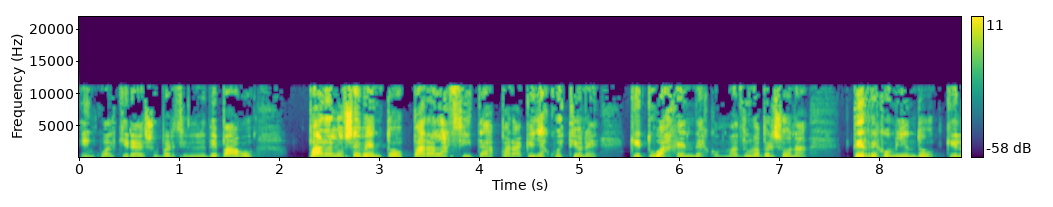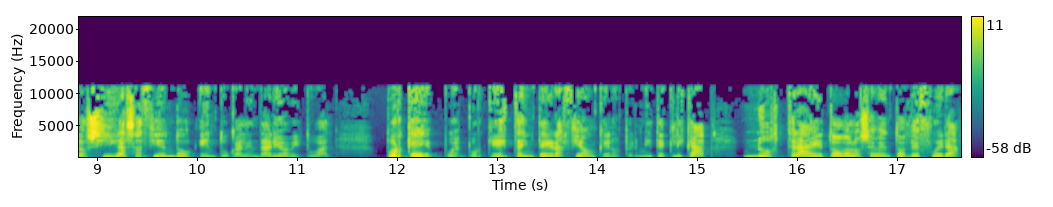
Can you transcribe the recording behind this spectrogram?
en cualquiera de sus versiones de pago para los eventos, para las citas, para aquellas cuestiones que tú agendes con más de una persona, te recomiendo que lo sigas haciendo en tu calendario habitual. ¿Por qué? Pues porque esta integración que nos permite ClickUp nos trae todos los eventos de fuera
